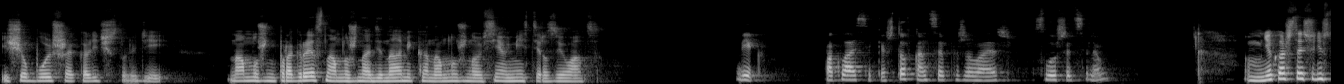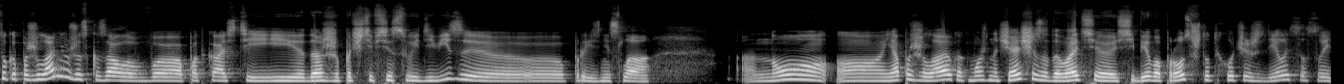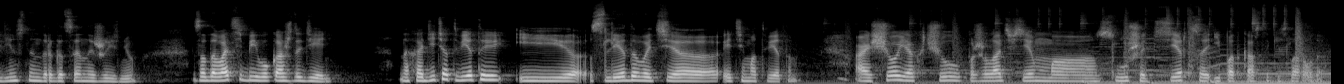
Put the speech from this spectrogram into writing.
еще большее количество людей. Нам нужен прогресс, нам нужна динамика, нам нужно всем вместе развиваться. Вик, по классике, что в конце пожелаешь слушателям? Мне кажется, я сегодня столько пожеланий уже сказала в подкасте и даже почти все свои девизы э, произнесла. Но э, я пожелаю как можно чаще задавать э, себе вопрос, что ты хочешь сделать со своей единственной драгоценной жизнью. Задавать себе его каждый день находить ответы и следовать этим ответам. А еще я хочу пожелать всем слушать сердце и подкасты кислорода.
